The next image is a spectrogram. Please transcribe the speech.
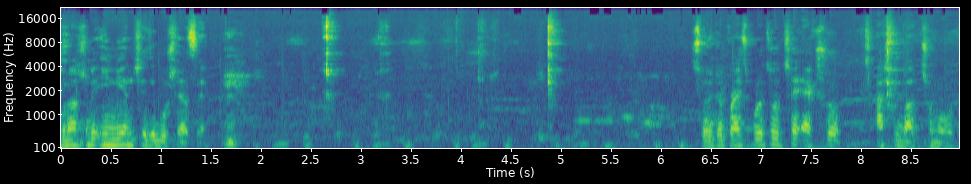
ওরা আসলে ইন্ডিয়ান সেজে বসে আছে। সো এটার প্রাইস পড়েছে হচ্ছে একশো আশি বাদ সম্ভবত।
